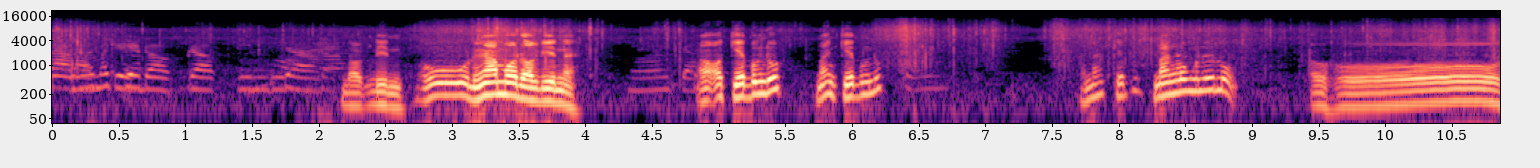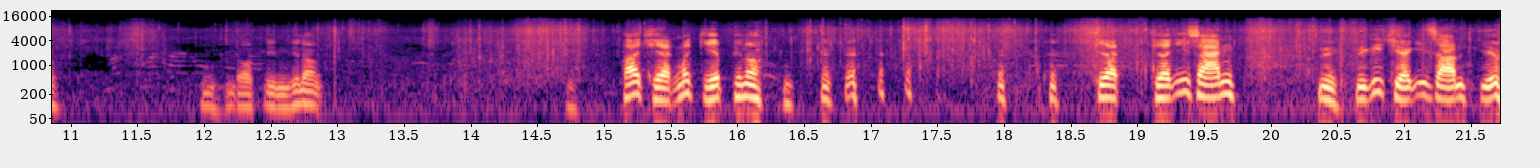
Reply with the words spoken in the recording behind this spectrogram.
ลามาเก็บดอกดอกกินจ้าดอกดิน โอ้งามบ่ดอกดินน่ะเอาเอาเก็บเบิ่งดู นั่งเก็บเบิ่งดูเอานั่งเก็บ นั่งลงมาดูลูก โอ้โห ดอกดินพี่น้อง พาแขกมาเก็บพี่น้อง แขกแขกอีสาน นี่นี่คือแขกอีสานเก็บ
